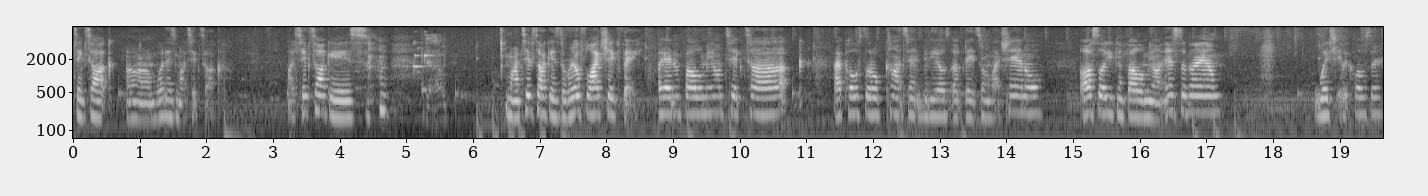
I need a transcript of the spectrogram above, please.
TikTok. Um, what is my TikTok? My TikTok is... my TikTok is The Real Fly Chick Faye. Go ahead and follow me on TikTok. I post little content videos, updates on my channel. Also, you can follow me on Instagram, which is a bit closer.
